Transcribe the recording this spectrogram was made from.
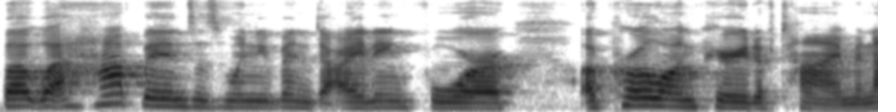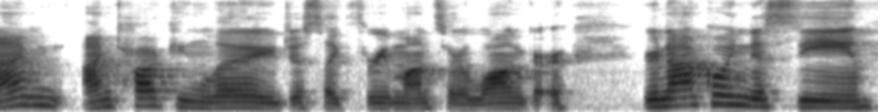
But what happens is when you've been dieting for a prolonged period of time, and I'm I'm talking literally just like three months or longer, you're not going to see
